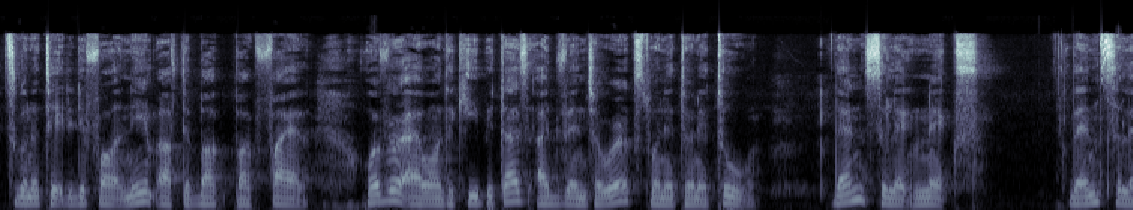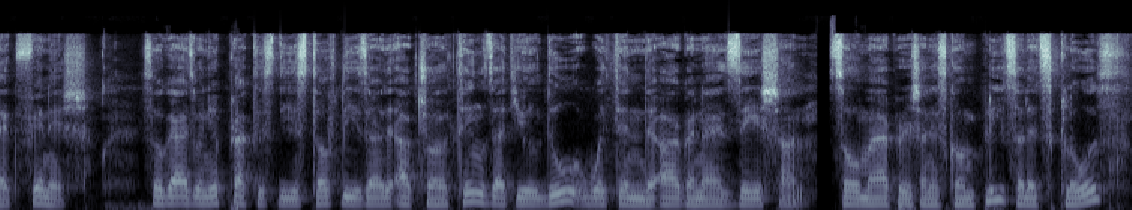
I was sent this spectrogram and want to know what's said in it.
it's going to take the default name of the BACPAC file. However i want to keep it as adventureworks 2022 then select next. Then select finish. So guys when you practice these stuff these are the actual things that you'll do within the organization. So my operation is complete so let's close.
